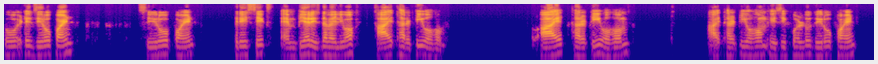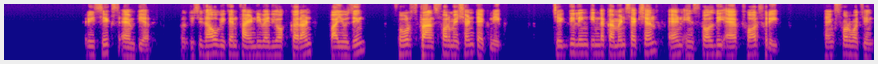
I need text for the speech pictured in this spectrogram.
So it is 0 0.0.10 0.36 ampere is the value of I 30 ohm. I 30 ohm I 30 ohm is equal to 0.36 ampere. So this is how we can find the value of current by using source transformation technique. Check the link in the comment section and install the app for free. Thanks for watching.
